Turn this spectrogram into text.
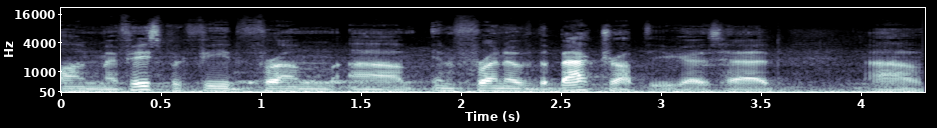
on my Facebook feed from um, in front of the backdrop that you guys had. Uh,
